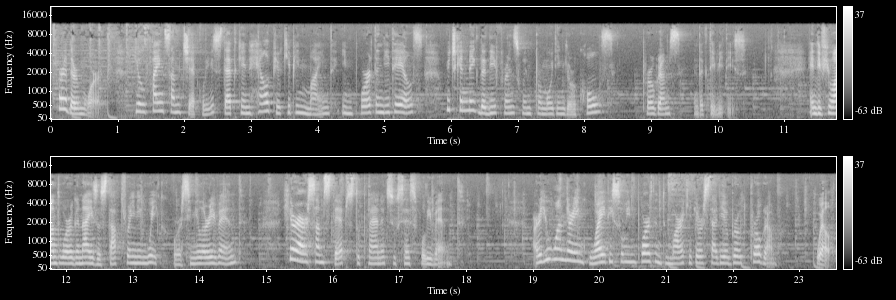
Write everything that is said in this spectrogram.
Furthermore, you'll find some checklists that can help you keep in mind important details which can make the difference when promoting your calls, programs and activities. And if you want to organize a staff training week or a similar event, here are some steps to plan a successful event. Are you wondering why it is so important to market your study abroad program? Well,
